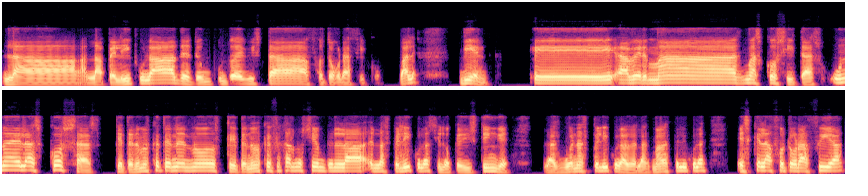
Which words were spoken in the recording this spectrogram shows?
la, película desde un punto de vista fotográfico, ¿vale? Bien, eh, a ver, más, más cositas. Una de las cosas que tenemos que tenernos, que tenemos que fijarnos siempre en, en las películas y lo que distingue las buenas películas de las malas películas es que la fotografía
